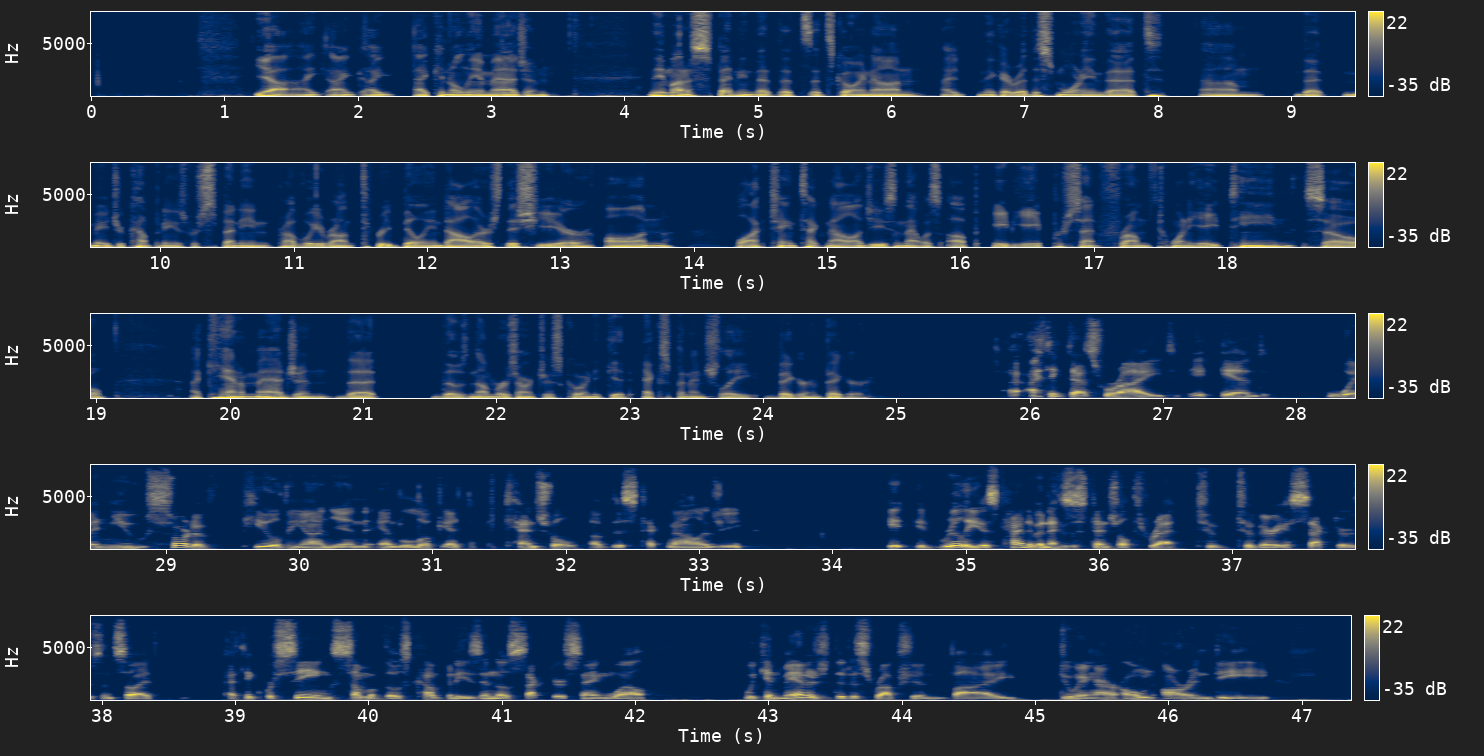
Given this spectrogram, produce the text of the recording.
Yeah, I, I, I, I can only imagine. And the amount of spending that, that's, that's going on, I think I read this morning that um, that major companies were spending probably around $3 billion this year on blockchain technologies, and that was up 88% from 2018. So I can't imagine that those numbers aren't just going to get exponentially bigger and bigger. I think that's right. And when you sort of peel the onion and look at the potential of this technology, it, it really is kind of an existential threat to, to various sectors. And so I, I think we're seeing some of those companies in those sectors saying, well, we can manage the disruption by doing our own R&D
